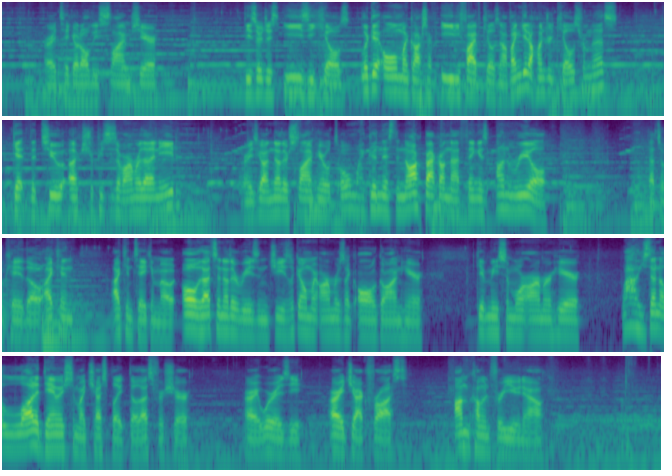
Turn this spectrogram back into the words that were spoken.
Alright, take out all these slimes here. These are just easy kills. Look at, oh my gosh, I have 85 kills now. If I can get 100 kills from this, get the two extra pieces of armor that I need. Alright, he's got another slime here. Oh my goodness, the knockback on that thing is unreal. That's okay, though. I can I can take him out. Oh, that's another reason. Jeez, look at all my armor's like all gone here. Give me some more armor here. Wow, he's done a lot of damage to my chest plate, though. That's for sure. Alright, where is he? Alright, Jack Frost. I'm coming for you now.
